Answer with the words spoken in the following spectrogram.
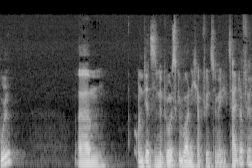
cool. Ähm, und jetzt ist mir bewusst geworden, ich habe viel zu wenig Zeit dafür.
